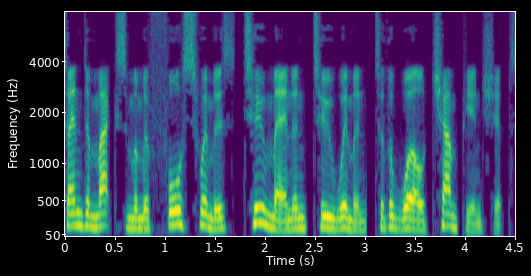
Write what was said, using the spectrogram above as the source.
send a maximum of four swimmers two men and two women to the World Championships.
